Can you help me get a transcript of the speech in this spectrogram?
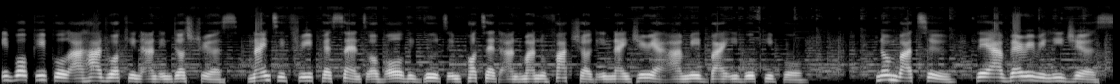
Igbo people are hardworking and industrious. 93% of all the goods imported and manufactured in Nigeria are made by Igbo people. Number 2. They are very religious.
